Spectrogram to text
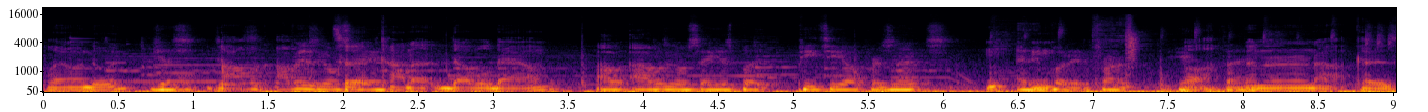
plan on doing? Just, I, Just was, I was just gonna to say, kind of double down. I, I was gonna say, just put PTO presents and then Mm-mm. put it in front of. Here's Oh, the no, no, no, no, because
